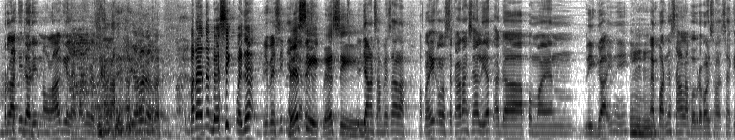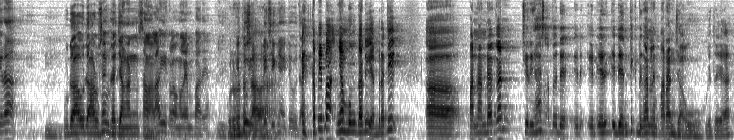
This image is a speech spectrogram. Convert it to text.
berlatih dari nol lagi lemparnya udah salah. Iya. Padahal itu basic banyak. Ya basicnya. Basic, ya, basic. Jadi jangan sampai salah. Apalagi kalau sekarang saya lihat ada pemain liga ini Mhm. lemparnya salah beberapa kali salah. Saya kira udah udah harusnya udah jangan salah lagi kalau ngelempar ya. Udah itu salah. basicnya itu udah. Eh tapi Pak nyambung tadi ya berarti eh, Pananda kan ciri khas atau ide- ide- identik dengan lemparan jauh gitu ya.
